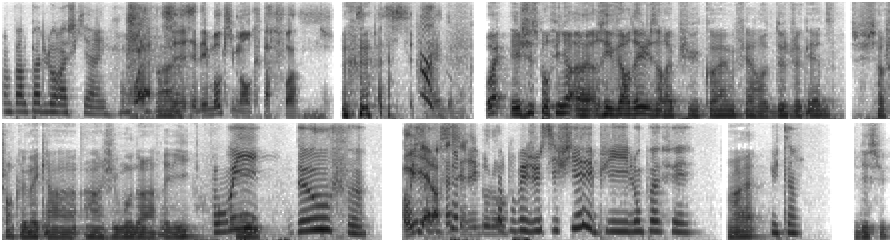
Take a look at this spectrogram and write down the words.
On parle pas de l'orage qui arrive. voilà, Voilà. c'est des mots qui manquent parfois. Je sais pas si c'est pareil de mon Ouais, et juste pour finir, euh, Riverdale, ils auraient pu quand même faire euh, deux Jugheads, sachant que le mec a un, a un jumeau dans la vraie vie. Oui, de ouf. Oui, alors ça, c'est Ça rigolo. pouvait justifier et puis ils l'ont pas fait. Ouais, Putain. je suis déçu.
